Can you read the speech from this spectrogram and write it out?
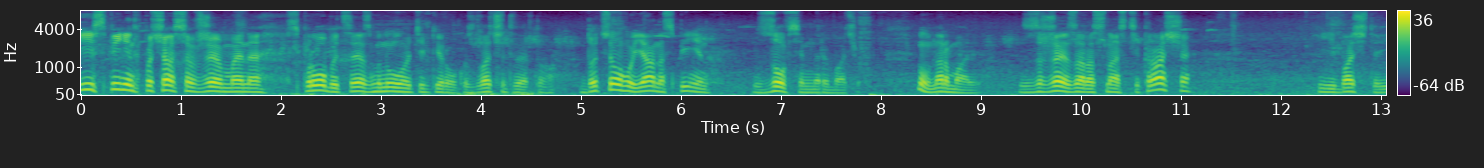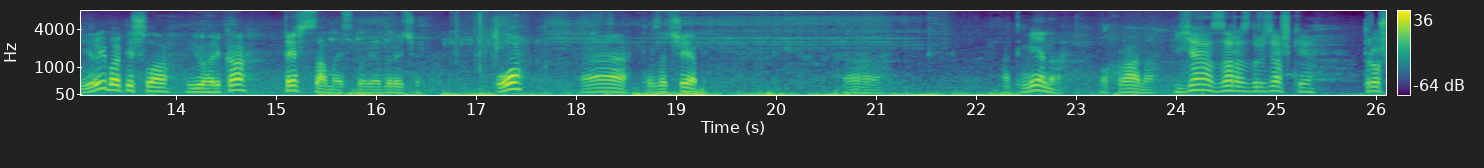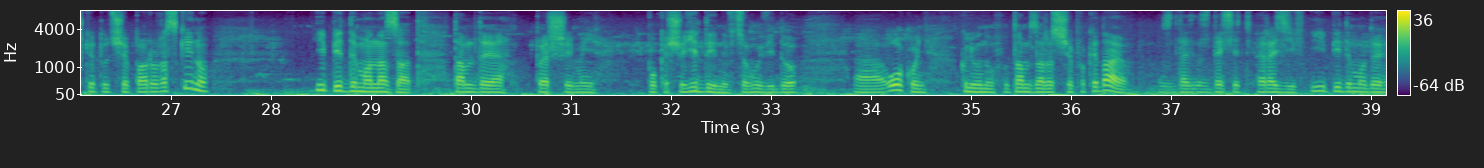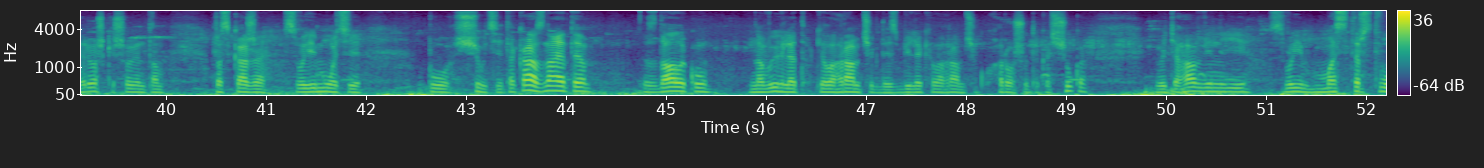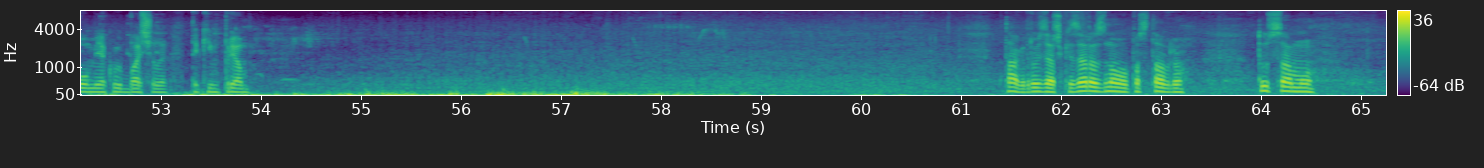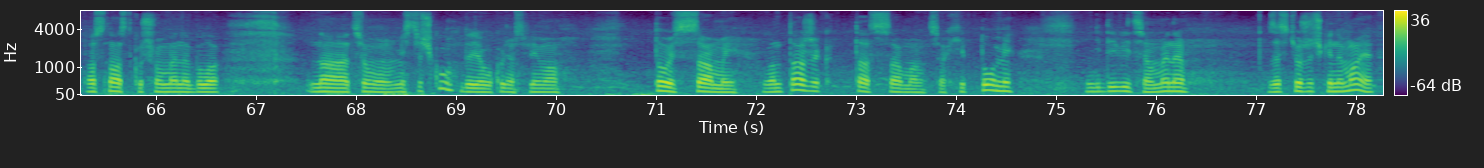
І спінінг почався вже в мене спроби. Це з минулого тільки року, з 24-го. До цього я на спінінг зовсім не рибачив. Ну, нормально. Вже зараз снасті краще. І бачите, і риба пішла, і у Гарька теж сама історія, до речі. О! А, то зачеп. Ага. Отмена, охрана. Я зараз, друзяшки, трошки тут ще пару розкину і підемо назад. Там, де перший мій, поки що єдиний в цьому відео е, окунь клюнув. Там зараз ще покидаю з 10 разів. І підемо до Ігорьошки, що він там розкаже свої емоції по щуці. Така, знаєте, здалеку, на вигляд, кілограмчик, десь біля кілограмчику. Хороша така щука. Витягав він її своїм майстерством, як ви бачили, таким прям. Так, друзяшки, зараз знову поставлю ту саму оснастку, що в мене була на цьому містечку, де я окуня спіймав. Той самий вантажик, та сама ця хітомі. І дивіться, в мене застежечки немає.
